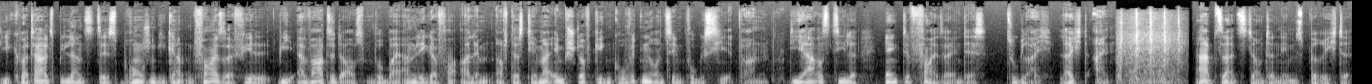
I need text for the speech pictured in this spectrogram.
Die Quartalsbilanz des Branchengiganten Pfizer fiel wie erwartet aus, wobei Anleger vor allem auf das Thema Impfstoff gegen Covid-19 fokussiert waren. Die Jahresziele engte Pfizer indes zugleich leicht ein. Abseits der Unternehmensberichte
